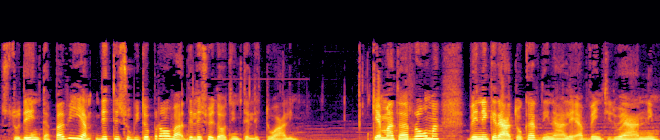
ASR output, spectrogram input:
Studente a Pavia, dette subito prova delle sue doti intellettuali. Chiamato a Roma, venne creato cardinale a 22 anni.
